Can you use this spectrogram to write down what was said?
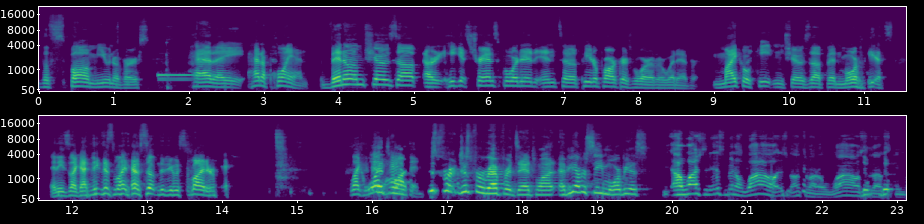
the Spum universe had a had a plan. Venom shows up, or he gets transported into Peter Parker's world or whatever. Michael Keaton shows up in Morbius, and he's like, "I think this might have something to do with Spider Man." like, what Antwain, happened? just for just for reference, Antwain, have you ever seen Morbius? I watched it. It's been a while. It's I'm talking about a while since The- I've the- seen it.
